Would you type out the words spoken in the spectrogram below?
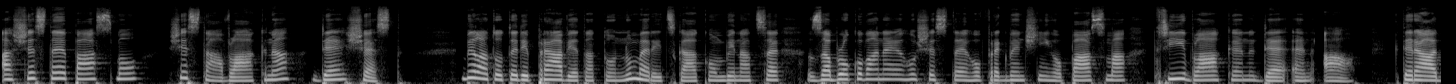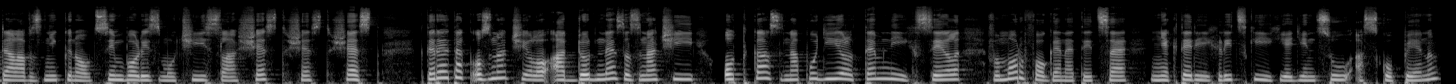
a šesté pásmo, šestá vlákna D6. Byla to tedy právě tato numerická kombinace zablokovaného šestého frekvenčního pásma tří vláken DNA, která dala vzniknout symbolismu čísla 666, které tak označilo a dodnes značí odkaz na podíl temných sil v morfogenetice některých lidských jedinců a skupin,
